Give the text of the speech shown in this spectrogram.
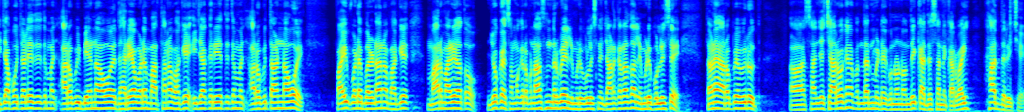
ઈજા પહોંચાડી હતી તેમજ આરોપી બે ના હોય, ધારિયા વડે માથાના ભાગે ઈજા કરી હતી તેમજ આરોપી ત્રણ ના હોય, પાઇપ વડે બરડાના ભાગે માર માર્યો હતો. જો કે સમગ્ર બનાવ સંદર્ભે લીંબડી પોલીસને જાણ કરાતા લીંબડી પોલીસે ત્રણેય આરોપીઓ વિરુદ્ધ સાંજે ચાર વાગ્યાને પંદર મિનિટે ગુનો નોંધી કાયદેસરની કાર્યવાહી હાથ ધરી છે.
